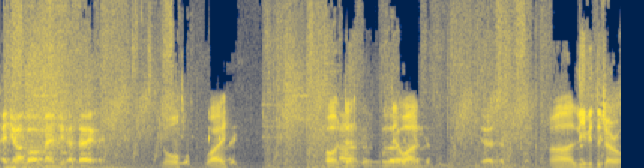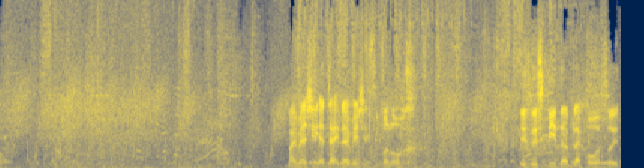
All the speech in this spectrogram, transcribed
Anyone got a magic attack? No? Why? Oh, Ah, that, that one. Yes. Uh, leave it to Jaro. My magic attack damage is super low. it's basically the black hole, so it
